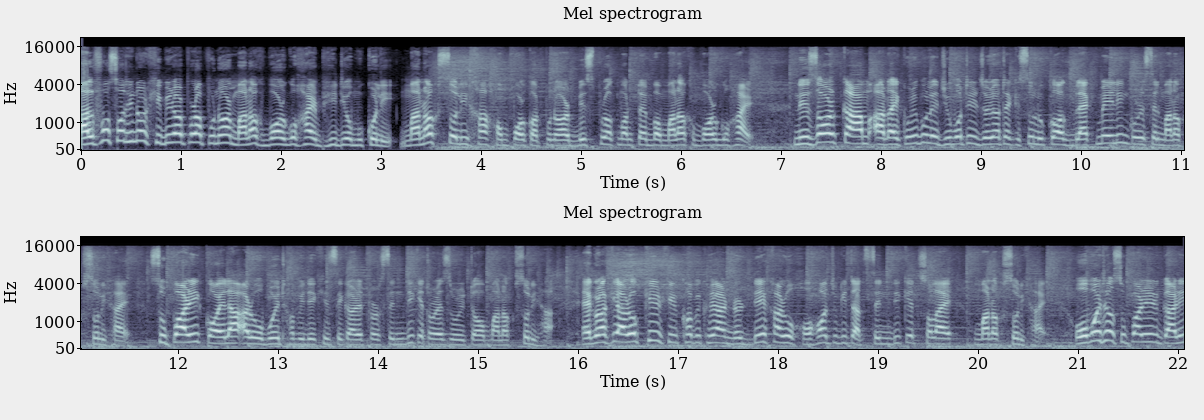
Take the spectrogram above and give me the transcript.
আলফছ অধীনৰ শিবিৰৰ পৰা পুনৰ মানস বৰগোহাঁইৰ ভিডিঅ' মুকলি। মানস চলিহা সম্পৰ্কত পুনৰ বিস্ফোৰক মন্তব্য মানস বৰগোহাঁইৰ। নিজৰ কাম আদায় কৰিবলৈ যুৱতীৰ জৰিয়তে কিছু লোকক ব্লেকমেইলিং কৰিছিল মানস চলিহাই চুপাৰী কয়লা আৰু অবৈধ বিদেশী চিগাৰেটৰ চিণ্ডিকেটৰে জড়িত মানস চলিহা এগৰাকী আৰক্ষীৰ শীৰ্ষ বিষয়াৰ নিৰ্দেশ আৰু সহযোগিতাত চিণ্ডিকেট চলায় মানস চলিহাই অবৈধ চুপাৰীৰ গাড়ী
